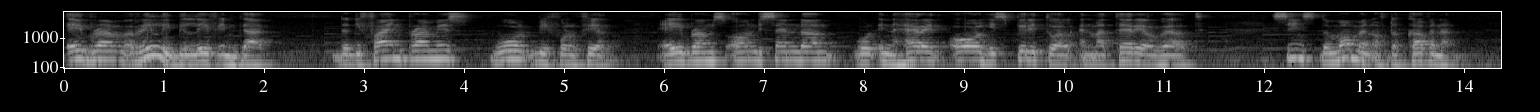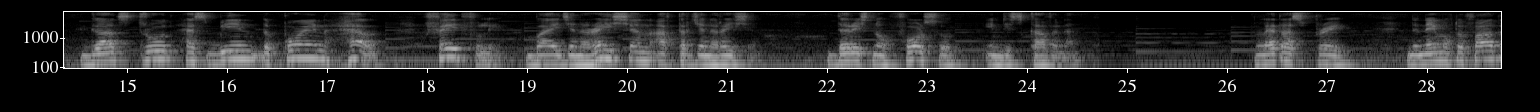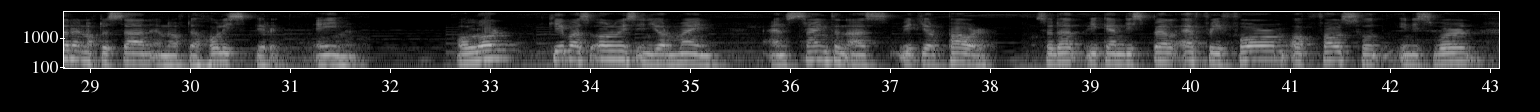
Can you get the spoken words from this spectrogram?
Abram really believed in God. The divine promise would be fulfilled. Abram's own descendant would inherit all his spiritual and material wealth. Since the moment of the covenant, God's truth has been the point held faithfully by generation after generation. There is no falsehood in this covenant. Let us pray. In the name of the Father, and of the Son, and of the Holy Spirit. Amen. O Lord, keep us always in your mind and strengthen us with your power, so that we can dispel every form of falsehood in this world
